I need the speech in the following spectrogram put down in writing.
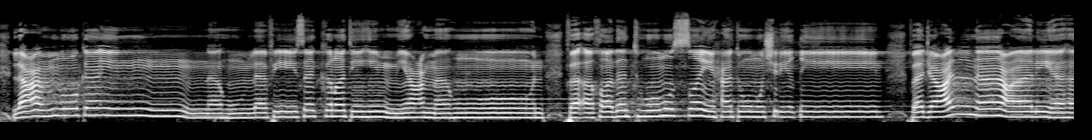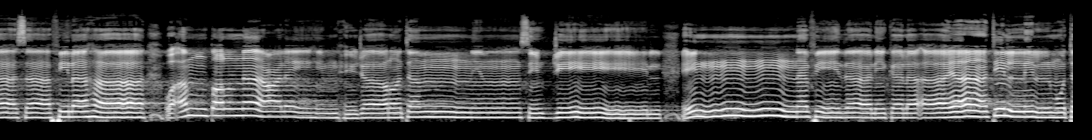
لعمرك إنهم لفي سكرتهم يعمهون فأخذتهم الصيحة مشرقين فجعلنا عاليها سافلها وأمطرنا عليهم حجارة من سجيل. إن في ذلك لآيات للمتوسمين.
